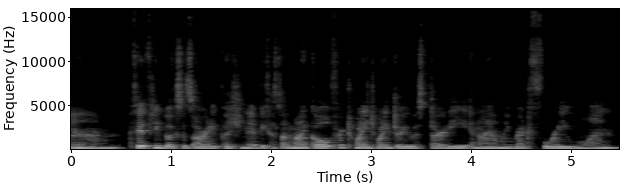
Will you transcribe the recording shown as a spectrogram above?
Um, 50 books is already pushing it because my goal for 2023 was 30 and I only read 41.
